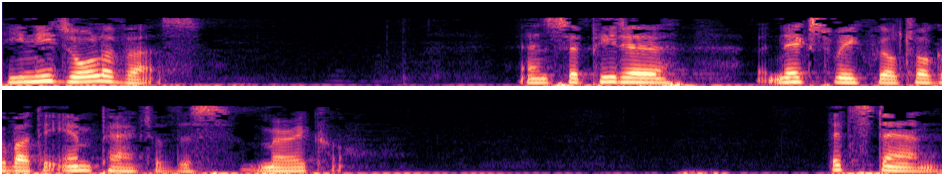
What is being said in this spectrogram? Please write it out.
He needs all of us. And so, Peter, next week we'll talk about the impact of this miracle. Let's stand.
